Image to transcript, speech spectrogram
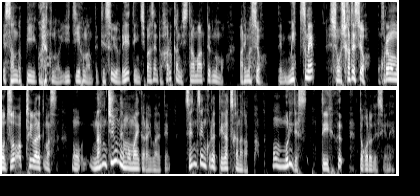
S&P500 の ETF なんて手数料0.1%はるかに下回ってるのもありますよ。で、3つ目、少子化ですよ。これももうずっと言われてます。もう何十年も前から言われて、全然これ手がつかなかった。もう無理ですっていうところですよね。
